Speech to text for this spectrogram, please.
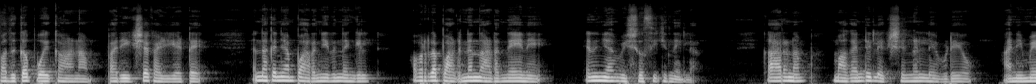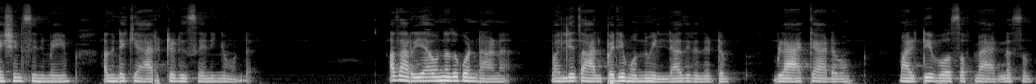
പതുക്കെ പോയി കാണാം പരീക്ഷ കഴിയട്ടെ എന്നൊക്കെ ഞാൻ പറഞ്ഞിരുന്നെങ്കിൽ അവരുടെ പഠനം നടന്നേനെ എന്ന് ഞാൻ വിശ്വസിക്കുന്നില്ല. കാരണം മകന്റെ ലക്ഷ്യങ്ങളിൽ എവിടെയോ അനിമേഷൻ സിനിമയും അതിന്റെ ക്യാരക്ടർ ഡിസൈനിങ്ങുമുണ്ട്. അതറിയാവുന്നത് കൊണ്ടാണ് വലിയ താല്പര്യമൊന്നും ഇല്ലാതിരുന്നിട്ടും ബ്ലാക്ക് ആഡവും മൾട്ടിവേഴ്സ് ഓഫ് മാഡ്നസ്സും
